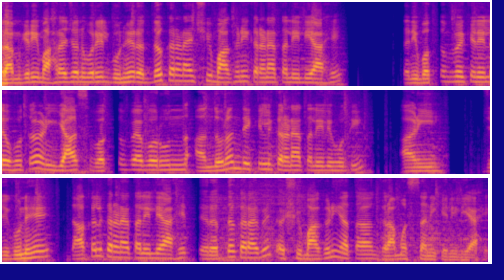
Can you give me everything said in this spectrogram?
रामगिरी महाराजांवरील गुन्हे रद्द करण्याची मागणी करण्यात आलेली आहे. त्यांनी वक्तव्य केलेलं होतं आणि याच वक्तव्यावरून आंदोलन देखील करण्यात आलेली होती आणि जे गुन्हे दाखल करण्यात आलेले आहेत ते रद्द करावेत अशी मागणी आता ग्रामस्थांनी केलेली आहे.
